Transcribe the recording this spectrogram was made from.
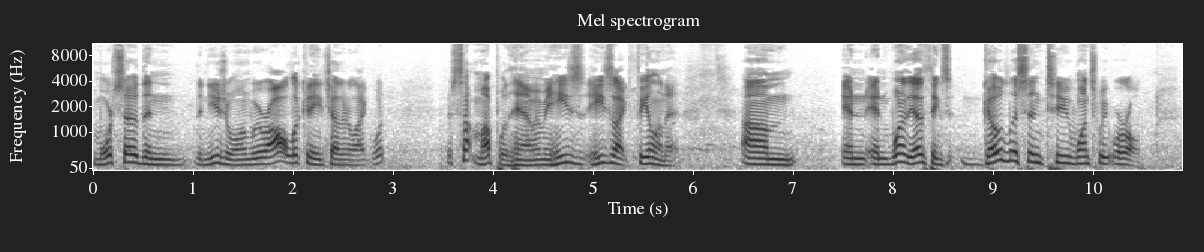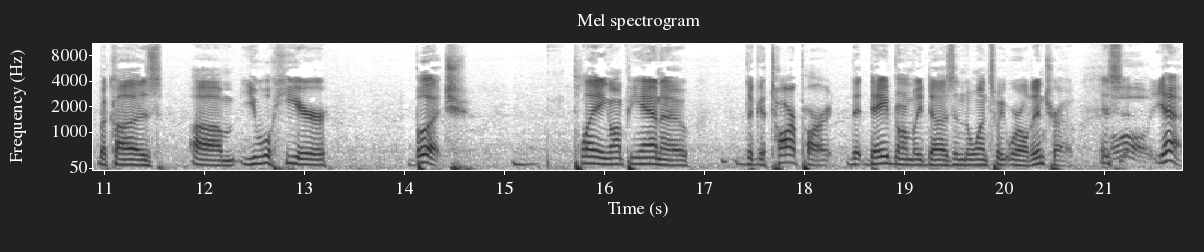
more so than than usual, and we were all looking at each other like, what? There's something up with him. I mean, he's he's like feeling it. Um, and and one of the other things, go listen to One Sweet World because um, you will hear Butch playing on piano the guitar part that Dave normally does in the One Sweet World intro. It's, yeah.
